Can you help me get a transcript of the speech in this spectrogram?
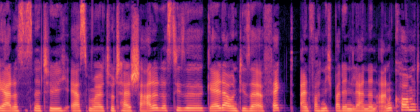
Ja, das ist natürlich erstmal total schade, dass diese Gelder und dieser Effekt einfach nicht bei den Lernenden ankommt.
